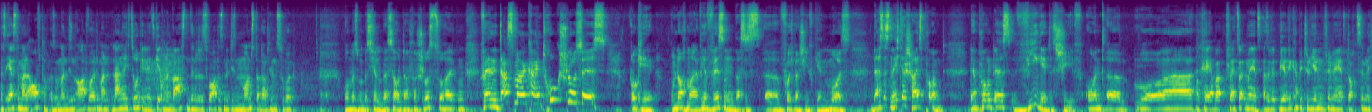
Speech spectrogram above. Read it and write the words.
das erste Mal auftaucht. Also man diesen Ort wollte man lange nicht zurückgehen. Jetzt geht man im wahrsten Sinne des Wortes mit diesem Monster dorthin zurück. Um es ein bisschen besser unter Verschluss zu halten. Wenn das mal kein Trugschluss ist. Okay, nochmal, wir wissen, dass es äh, furchtbar schief gehen muss. Das ist nicht der Scheißpunkt. Der Punkt ist, wie geht es schief? Und ähm, boah. Okay, aber vielleicht sollten wir jetzt, also wir, wir rekapitulieren den Film ja jetzt doch ziemlich,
